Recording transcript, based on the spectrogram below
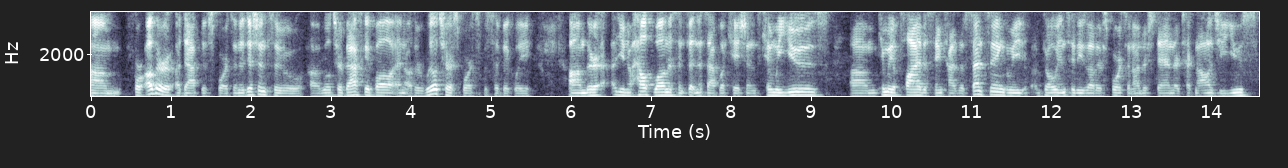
um, for other adaptive sports, in addition to uh, wheelchair basketball and other wheelchair sports specifically, um, there you know health, wellness, and fitness applications. Can we use um, can we apply the same kinds of sensing? Can we go into these other sports and understand their technology use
